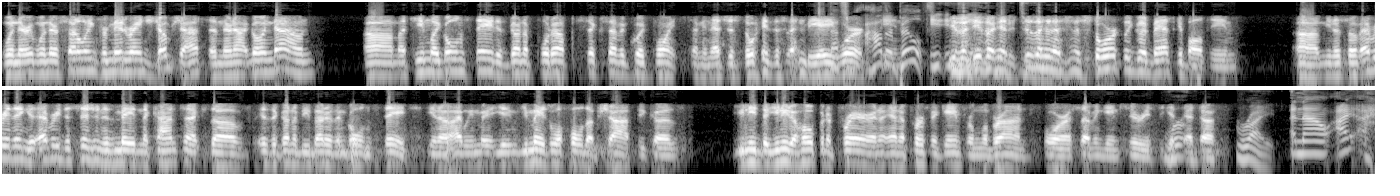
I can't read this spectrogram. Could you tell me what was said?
when they're when they're settling for mid range jump shots and they're not going down um, a team like Golden State is going to put up six, seven quick points. I mean, that's just the way this NBA That's works. how they're built. It- These are, these are, his, these are a historically good basketball team. Um, you know, so if everything, every decision is made in the context of is it going to be better than Golden State? You know, I mean, you, you may as well fold up shop because you need to, you need a hope and a prayer and a, and a perfect game from LeBron for a seven game series to get We're- that done. Right. And now I I-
